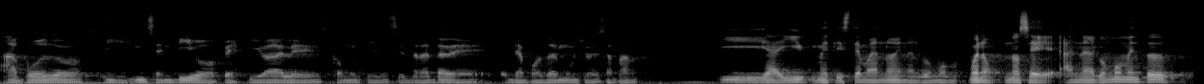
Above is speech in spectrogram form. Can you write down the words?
apoyos y incentivos, festivales, como que se trata de, de apoyar mucho esa parte. Y ahí metiste mano en algún momento, bueno, no sé, en algún momento,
